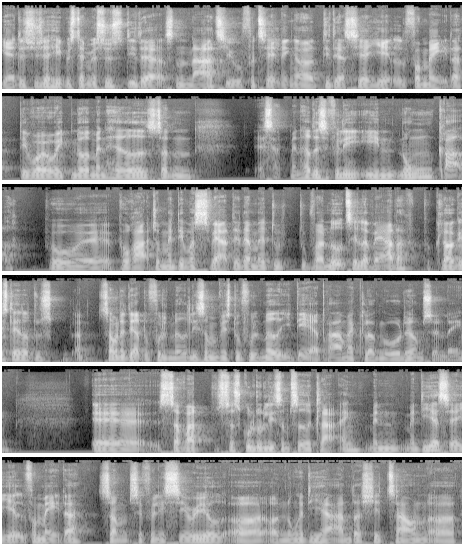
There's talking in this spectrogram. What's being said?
Ja, det synes jeg helt bestemt. Jeg synes, de der sådan, narrative fortællinger og de der serielle formater, det var jo ikke noget, man havde sådan... Altså, man havde det selvfølgelig i nogen grad på, øh, på radio, men det var svært det der med, at du, du var nødt til at være der på klokkeslæt, og, du, og så var det der, du fulgte med, ligesom hvis du fulgte med i DR Drama klokken 8 om søndagen. Øh, så, var, så skulle du ligesom sidde klar, ikke? Men, men de her serielle formater, som selvfølgelig Serial og, og nogle af de her andre Shittown og,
